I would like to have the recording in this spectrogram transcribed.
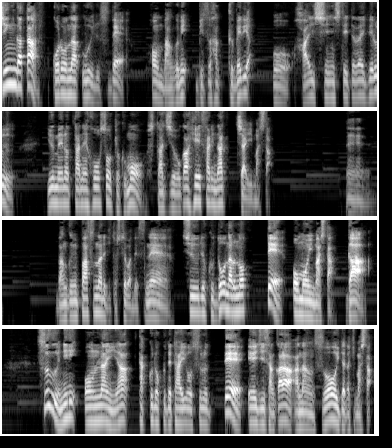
新型コロナウイルスで本番組ビズハックメディアを配信していただいている夢の種放送局もスタジオが閉鎖になっちゃいました。えー番組パーソナリティとしてはですね、収録どうなるのって思いましたが、すぐにオンラインや卓録で対応するって AG さんからアナウンスをいただきました。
